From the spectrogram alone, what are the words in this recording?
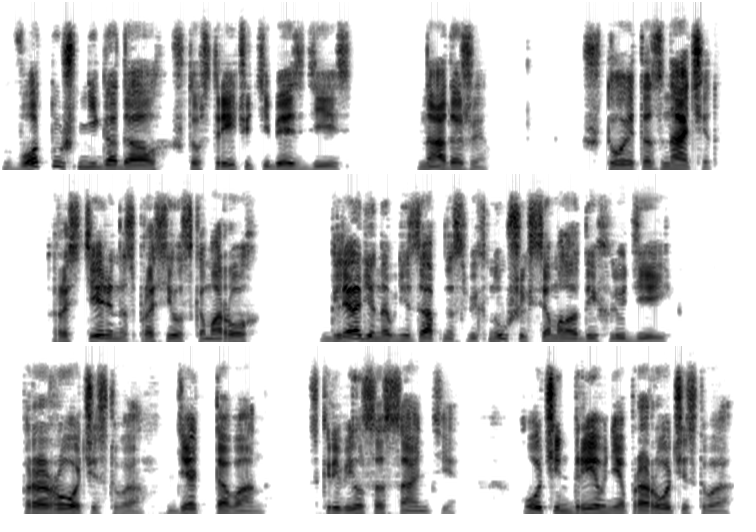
Вот уж не гадал, что встречу тебя здесь. Надо же. Что это значит? Растерянно спросил скоморох, глядя на внезапно свихнувшихся молодых людей. Пророчество, дядь Таван, скривился Санти. Очень древнее пророчество,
